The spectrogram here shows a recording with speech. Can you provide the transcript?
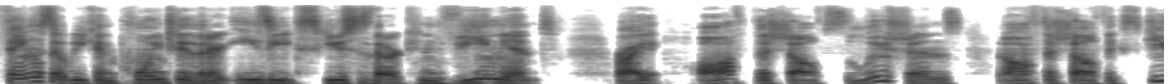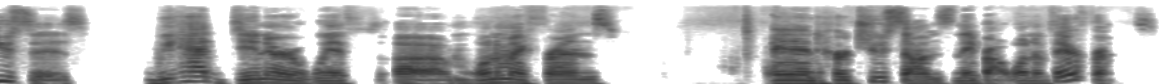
things that we can point to that are easy excuses that are convenient, right? Off the shelf solutions and off the shelf excuses we had dinner with um, one of my friends and her two sons, and they brought one of their friends.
